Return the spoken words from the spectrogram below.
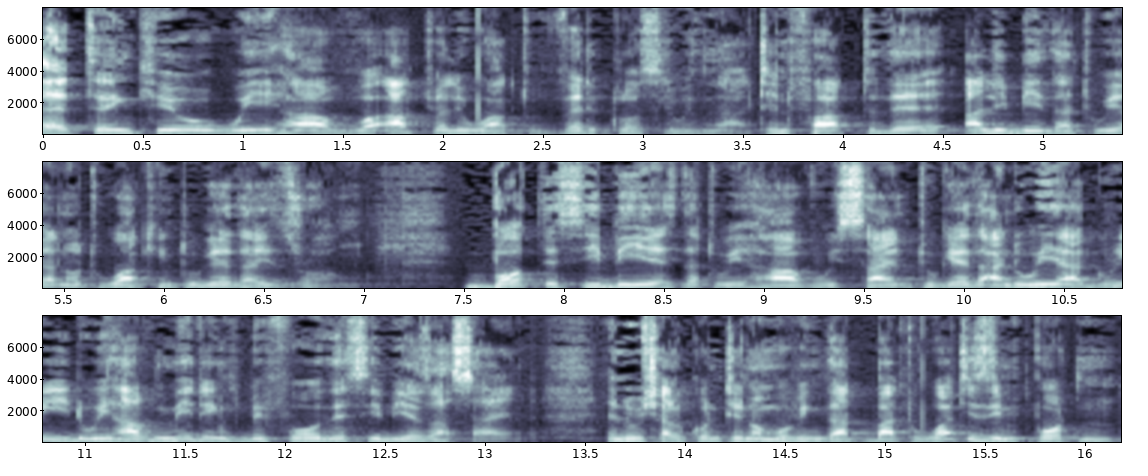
Uh, thank you. We have actually worked very closely with that. In fact, the alibi that we are not working together is wrong. Both the CBAs that we have, we signed together, and we agreed. We have meetings before the CBAs are signed, and we shall continue moving that. But what is important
